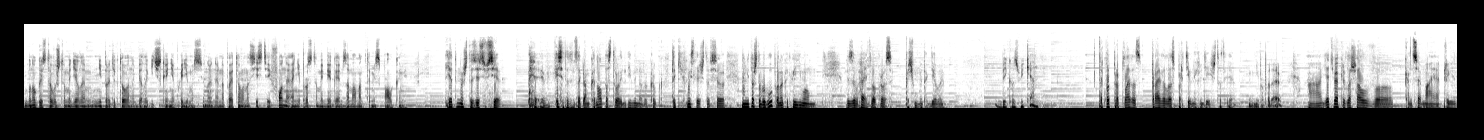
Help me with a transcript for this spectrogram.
много из того, что мы делаем, не продиктовано биологической необходимостью. Ну и, наверное, поэтому у нас есть айфоны, а не просто мы бегаем за мамонтами с палками. Я думаю, что здесь все весь этот инстаграм-канал построен именно вокруг таких мыслей, что все, ну не то чтобы глупо, но как минимум вызывает вопросы, почему мы так делаем. Because we can. Так вот, про правила, правила спортивных людей. Что-то я не попадаю. А, я тебя приглашал в конце мая при,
